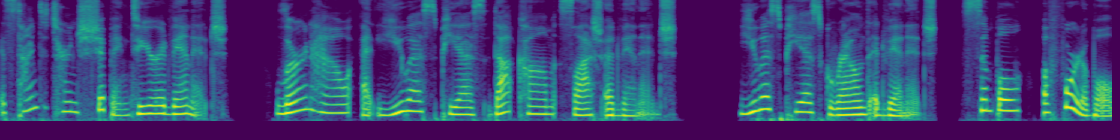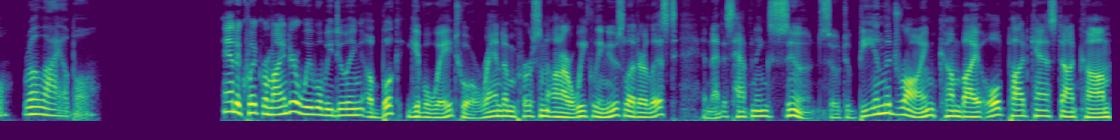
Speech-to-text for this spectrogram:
It's time to turn shipping to your advantage. Learn how at USPS.com/advantage. USPS Ground Advantage. Simple, affordable, reliable. And a quick reminder we will be doing a book giveaway to a random person on our weekly newsletter list, and that is happening soon. So to be in the drawing, come by oldpodcast.com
